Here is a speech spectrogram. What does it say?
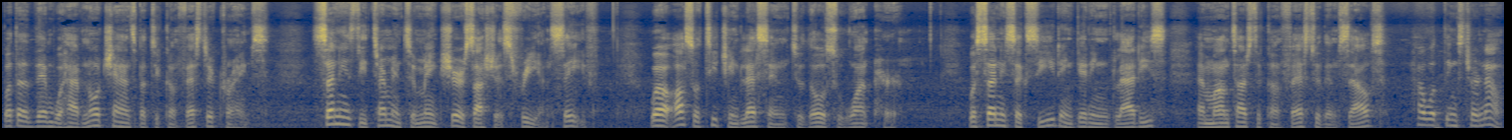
both of them will have no chance but to confess their crimes. Sonny is determined to make sure Sasha is free and safe, while also teaching lesson to those who want her. Will Sonny succeed in getting Gladys and Montage to confess to themselves? How will things turn out?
